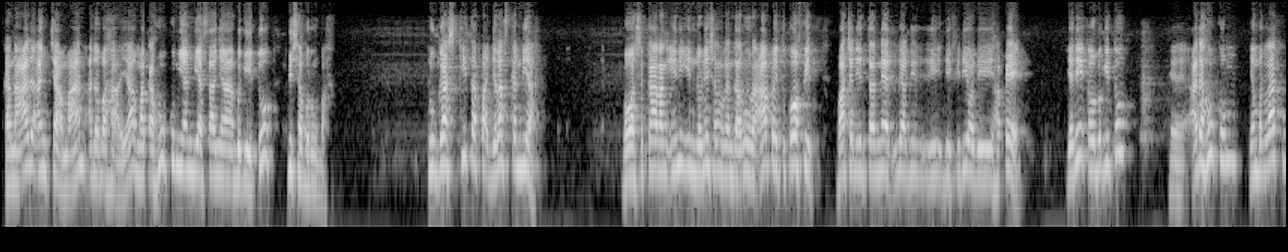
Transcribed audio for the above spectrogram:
karena ada ancaman, ada bahaya, maka hukum yang biasanya begitu bisa berubah. Tugas kita Pak jelaskan dia bahwa sekarang ini Indonesia bukan darurat. Apa itu COVID? Baca di internet, lihat di, di, di video di HP. Jadi kalau begitu, eh, ada hukum yang berlaku.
